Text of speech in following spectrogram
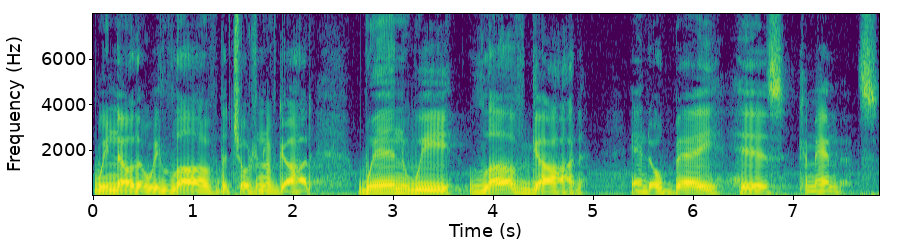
we know that we love the children of God when we love God and obey His commandments.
